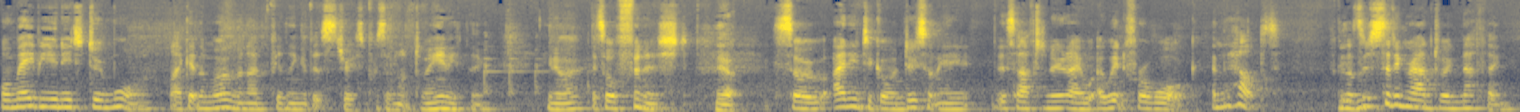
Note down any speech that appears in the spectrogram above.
Or maybe you need to do more. Like at the moment, I'm feeling a bit stressed because I'm not doing anything. You know, it's all finished. Yeah. So I need to go and do something. This afternoon, I, I went for a walk, and it helped because I was mm-hmm. just sitting around doing nothing.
